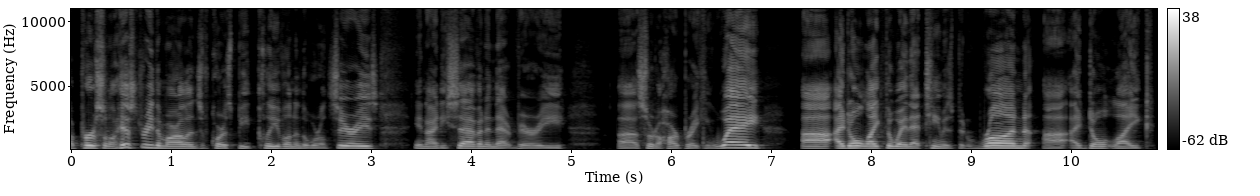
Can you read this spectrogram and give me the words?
a personal history. The Marlins, of course, beat Cleveland in the World Series in 97 in that very uh, sort of heartbreaking way. Uh, I don't like the way that team has been run. Uh, I don't like,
